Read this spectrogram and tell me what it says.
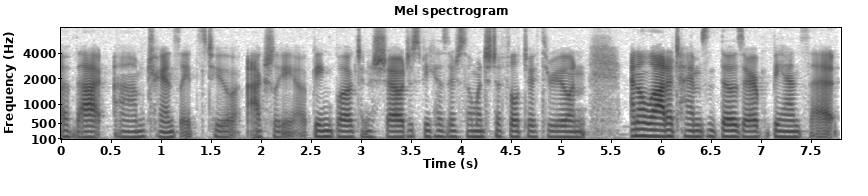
of that um, translates to actually uh, being booked in a show just because there's so much to filter through. And, and a lot of times those are bands that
